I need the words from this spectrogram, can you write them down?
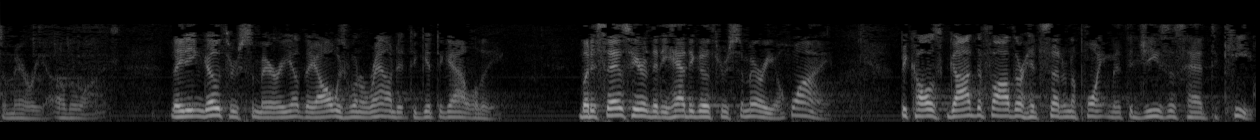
Samaria otherwise. They didn't go through Samaria. They always went around it to get to Galilee. But it says here that he had to go through Samaria. Why? Because God the Father had set an appointment that Jesus had to keep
